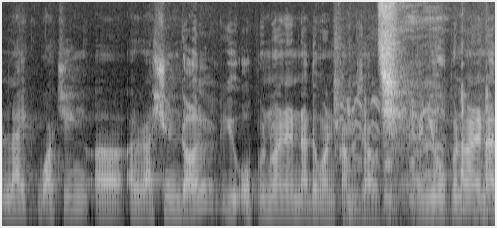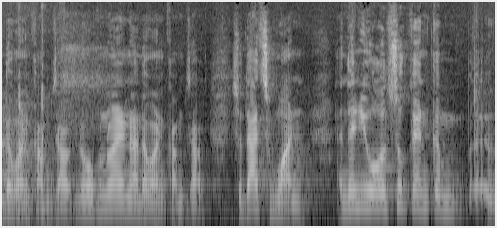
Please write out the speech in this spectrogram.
like watching a, a Russian doll. You open one, another one comes out. then you open one, another one comes out. No, open one, another one comes out. So that's one. And then you also can com- uh,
